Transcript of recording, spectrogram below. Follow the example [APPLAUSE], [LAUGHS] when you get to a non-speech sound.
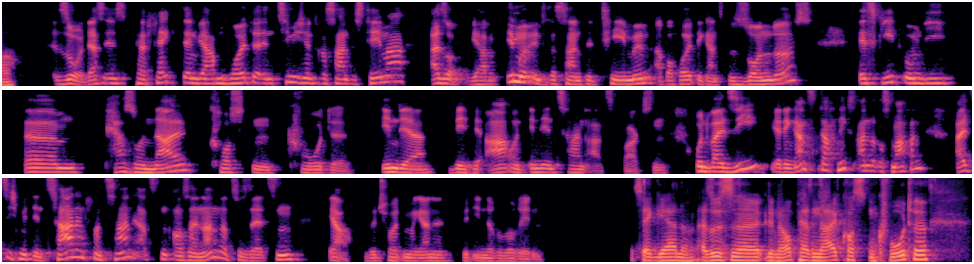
So, das ist perfekt, denn wir haben heute ein ziemlich interessantes Thema. Also, wir haben immer interessante Themen, aber heute ganz besonders. Es geht um die ähm, Personalkostenquote in der BWA und in den Zahnarztpraxen. Und weil Sie ja den ganzen Tag nichts anderes machen, als sich mit den Zahlen von Zahnärzten auseinanderzusetzen, ja, würde ich heute mal gerne mit Ihnen darüber reden. Sehr gerne. Also es ist eine genau Personalkostenquote.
